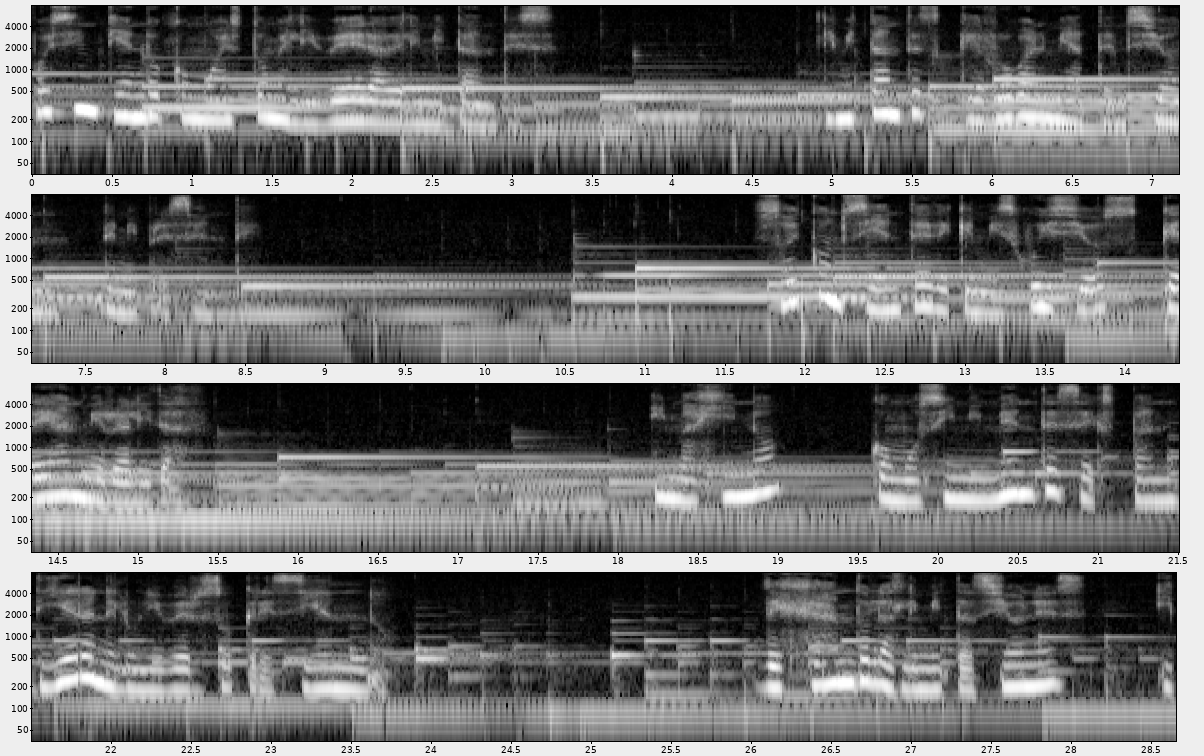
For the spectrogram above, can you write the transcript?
Voy sintiendo cómo esto me libera de limitantes, limitantes que roban mi atención Soy consciente de que mis juicios crean mi realidad. Imagino como si mi mente se expandiera en el universo creciendo, dejando las limitaciones y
